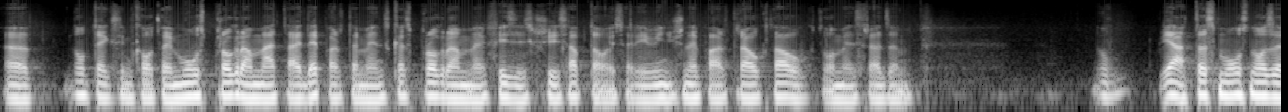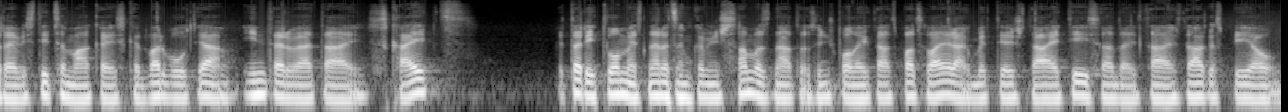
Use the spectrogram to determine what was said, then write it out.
Uh, nu, teiksim, kaut vai mūsu programmētāja departaments, kas programmē fiziski šīs aptaujas, arī viņš nepārtraukti aug. To mēs redzam. Nu, jā, tas mūsu nozarē visticamākais, kad varbūt jā, intervētāju skaits. Bet arī to mēs neredzam, ka viņš samazinātos. Viņš paliek tāds pats vairāk, bet tieši tā IT sadaļa tā ir tā, kas pieaug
